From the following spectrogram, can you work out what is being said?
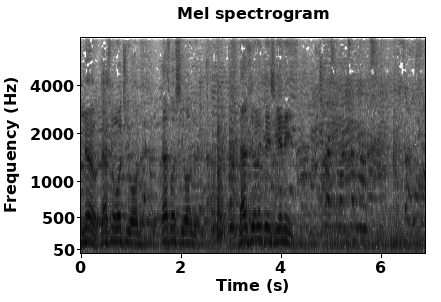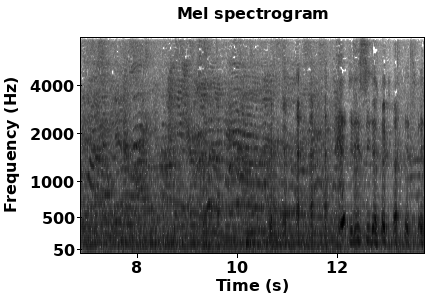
No, that's not what you ordered. That's what she ordered. That's the only thing she can eat. I just want so much. So, so much. Did you see the look on his face?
